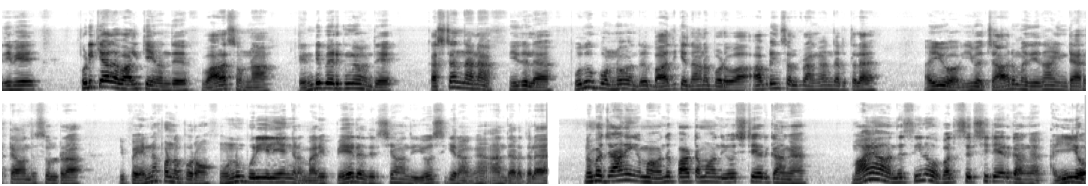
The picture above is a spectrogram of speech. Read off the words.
இதுவே பிடிக்காத வாழ்க்கையை வந்து வாழ சொன்னால் ரெண்டு பேருக்குமே வந்து கஷ்டம் தானே இதில் புது பொண்ணும் வந்து பாதிக்க தானே படுவா? அப்படின்னு சொல்கிறாங்க அந்த இடத்துல. ஐயோ இவ சாருமதி தான் இன்டெரக்டாக வந்து சொல்கிறா இப்போ என்ன பண்ண போகிறோம் ஒன்றும் புரியலையேங்கிற மாதிரி பேரதிர்ச்சியாக வந்து யோசிக்கிறாங்க அந்த இடத்துல. நம்ம ஜானகியம்மா வந்து பாட்டமாக வந்து யோசிச்சிட்டே இருக்காங்க. மாயா வந்து சீனுவை பார்த்து சிரிச்சிட்டே இருக்காங்க. ஐயோ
